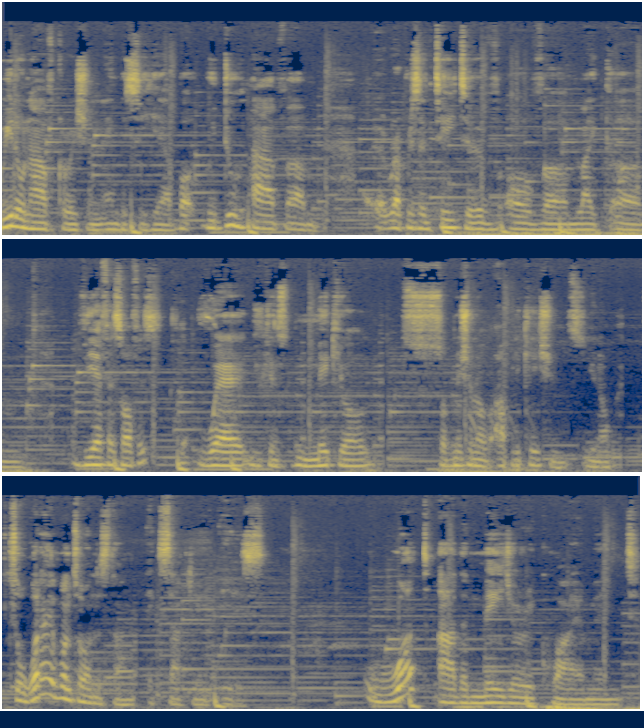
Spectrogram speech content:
We don't have Croatian embassy here, but we do have um, representative of um, like um, VFS office Yes. where you can make your submission of applications. You know. So what I want to understand exactly is what are the major requirements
